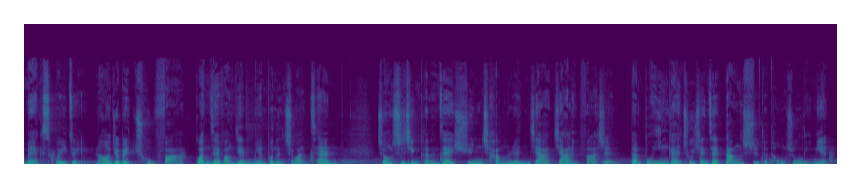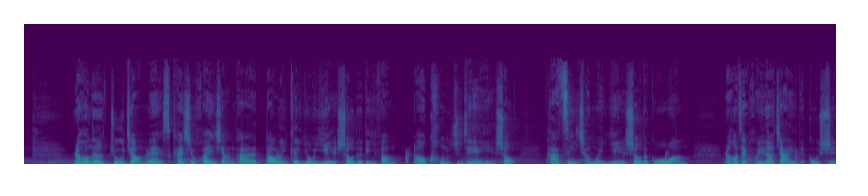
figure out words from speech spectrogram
，Max 回嘴，然后就被处罚，关在房间里面不能吃晚餐。这种事情可能在寻常人家家里发生，但不应该出现在当时的童书里面。然后呢，主角 Max 开始幻想他到了一个有野兽的地方，然后控制这些野兽，他自己成为野兽的国王，然后再回到家里的故事。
